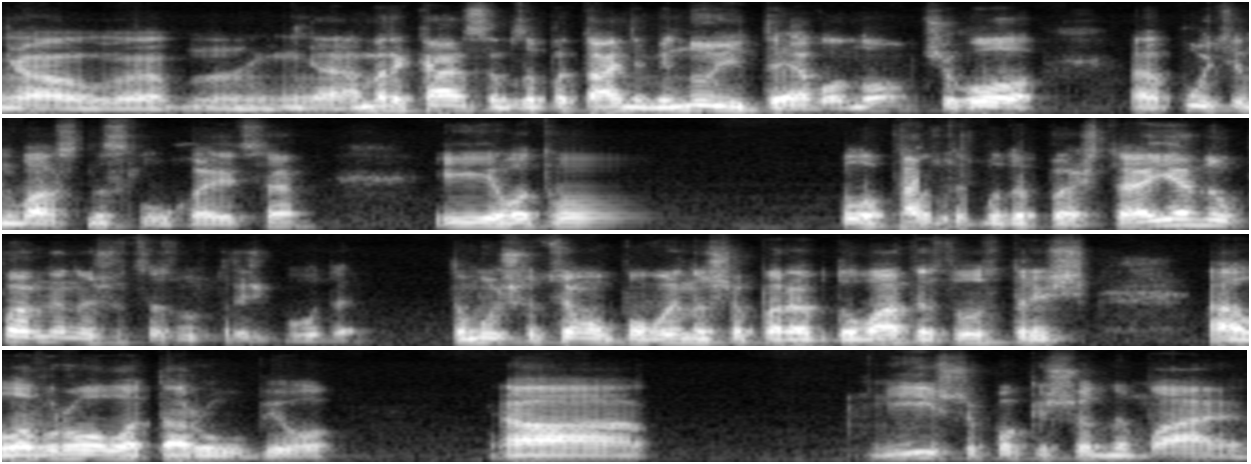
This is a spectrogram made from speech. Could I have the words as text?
е, американцям за питаннями: ну і де воно? Чого е, Путін вас не слухається? І от з Будапешта. А я не впевнений, що ця зустріч буде, тому що цьому повинно ще перебудувати зустріч а, Лаврова та Рубіо. А її ще поки що немає.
